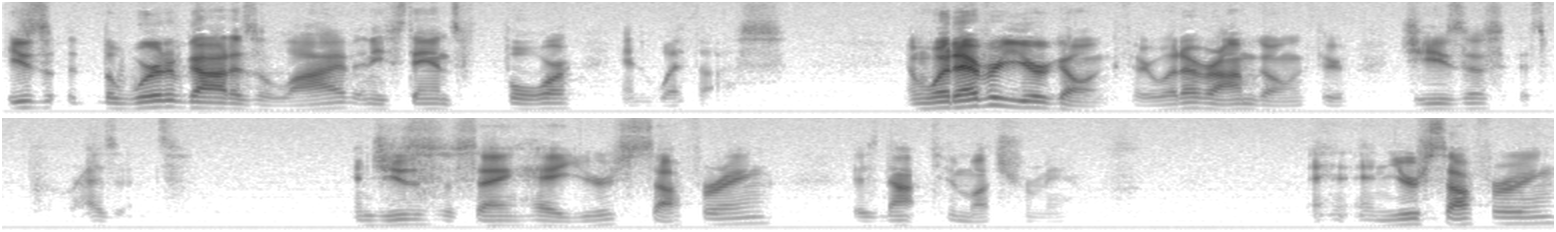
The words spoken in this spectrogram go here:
He's, the Word of God is alive, and He stands for and with us. And whatever you're going through, whatever I'm going through, Jesus is present. And Jesus is saying, hey, your suffering is not too much for me. And, and you're suffering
